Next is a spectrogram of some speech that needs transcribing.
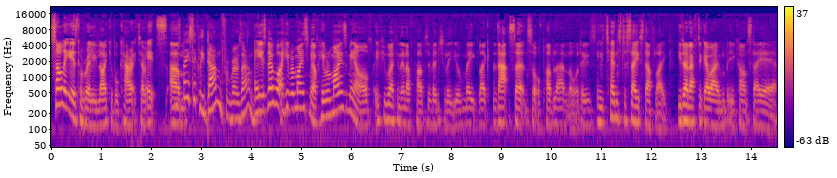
Sully is a really likable character. It's um, basically Dan from Roseanne. he is know what he reminds me of. He reminds me of if you work in enough pubs, eventually you'll meet like that certain sort of pub landlord who's who tends to say stuff like "You don't have to go home, but you can't stay here."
